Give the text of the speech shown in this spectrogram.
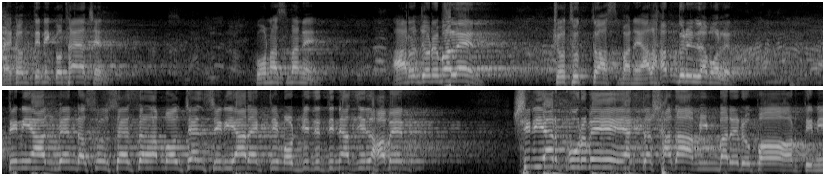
এখন তিনি কোথায় আছেন? কোন আসমানে? আরও জোরে বলেন। চতুর্থ আসমানে, আলহামদুলিল্লাহ বলেন। তিনি আসবেন, রাসুল সাল্লাম বলছেন, সিরিয়ার একটি মসজিদে তিনি আজিল হবেন। সিরিয়ার পূর্বে একটা সাদা মিম্বারের উপর তিনি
